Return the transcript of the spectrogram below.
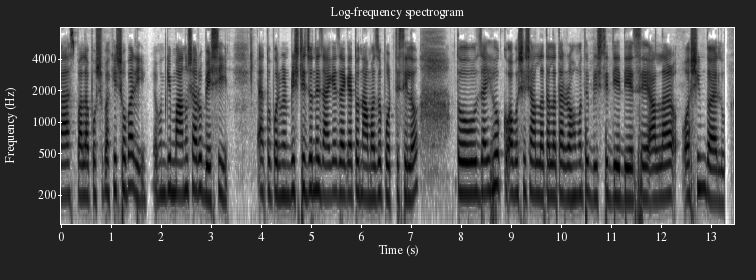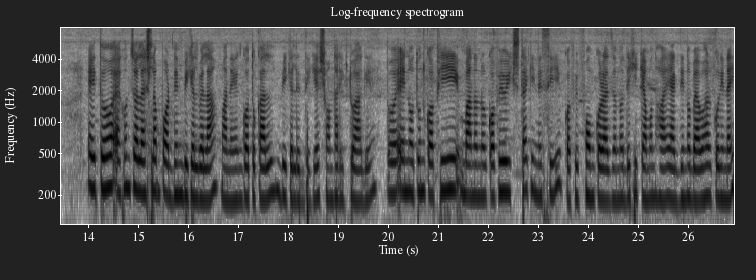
গাছপালা, পশু পাখি সবারই, এমনকি মানুষ আরও বেশি। এত পরিমাণ বৃষ্টির জন্য জায়গায় জায়গায় তো নামাজও পড়তেছিল। তো যাই হোক, অবশেষে আল্লাহ তালা তার রহমতের বৃষ্টি দিয়ে দিয়েছে। আল্লাহর অসীম দয়ালু। এই তো, এখন চলে আসলাম পরদিন বিকেলবেলা মানে গতকাল বিকেলের দিকে, সন্ধ্যার একটু আগে। তো এই নতুন কফি বানানোর কফি উইক্সটা কিনেছি, কফি ফোম করার জন্য, দেখি কেমন হয়, একদিনও ব্যবহার করি নাই।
